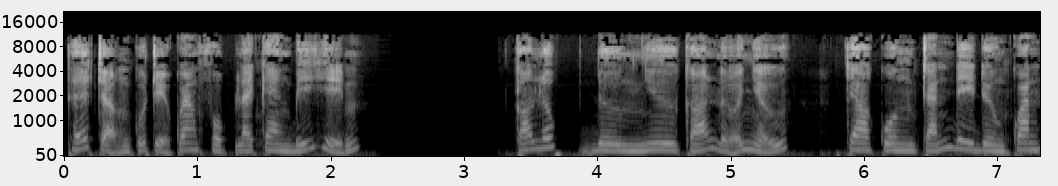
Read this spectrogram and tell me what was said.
thế trận của Triệu Quang Phục lại càng bí hiểm. Có lúc đường như có lửa nhữ, cho quân tránh đi đường quanh,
